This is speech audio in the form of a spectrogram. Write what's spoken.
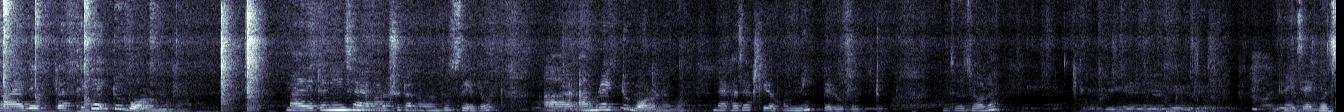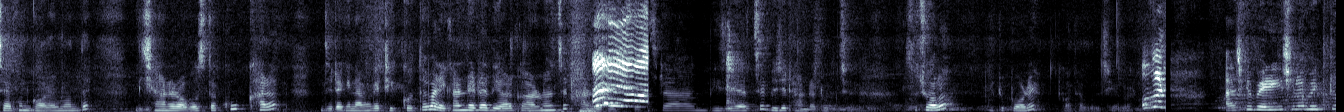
মায়েদেরটার থেকে একটু বড় নেব। মায়েদেরটা নিয়েছে এগারোশো টাকা মতো সেলো আর আমরা একটু বড় নেব। দেখা যাক কীরকম নিই বেরোবো একটু। তো চলো। এই যে হচ্ছে এখন ঘরের মধ্যে। বিছানাটার অবস্থা খুব খারাপ যেটা কিনা আমাকে ঠিক করতে হবে। আর এখানটা এটা দেওয়ার কারণ হচ্ছে ঠান্ডা ঢুকছে মাছটা ভিজে যাচ্ছে ভিজে ঠান্ডা ঢুকছে। তো চলো একটু পরে কথা বলছি এবার। আজকে বেরিয়েছিলাম একটু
